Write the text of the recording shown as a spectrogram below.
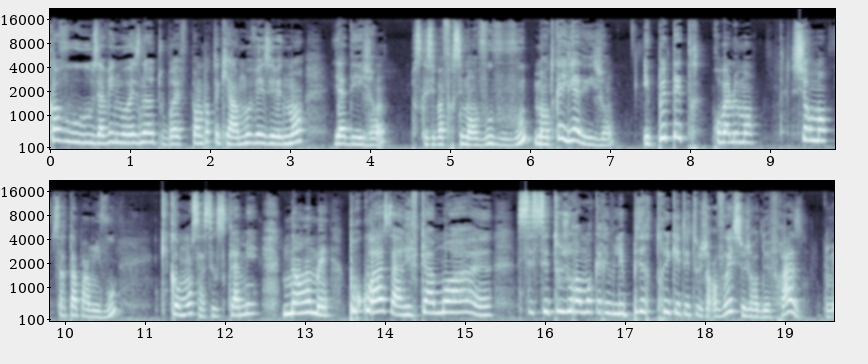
Quand vous avez une mauvaise note, ou bref, peu importe qu'il y a un mauvais événement, il y a des gens, parce que c'est pas forcément vous, vous, vous, mais en tout cas, il y a des gens et peut-être, probablement, sûrement certains parmi vous, qui commencent à s'exclamer non mais pourquoi ça arrive qu'à moi euh, c'est toujours à moi qu'arrivent les pires trucs et tout genre vous voyez ce genre de phrase? Mais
